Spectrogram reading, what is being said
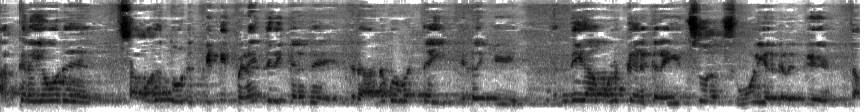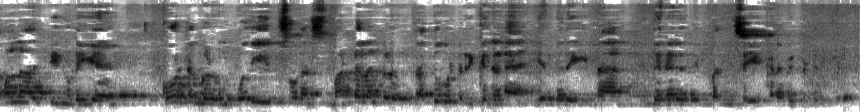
அக்கறையோடு சமூகத்தோடு பின்னி பிணைந்திருக்கிறது என்கிற அனுபவத்தை இன்றைக்கு இந்தியா முழுக்க இருக்கிற இன்சூரன்ஸ் ஊழியர்களுக்கு தமிழ்நாட்டினுடைய கோட்டங்களும் பொது இன்சூரன்ஸ் மண்டலங்களும் தந்து கொண்டிருக்கின்றன என்பதை நான் இந்த நேரத்தில் பதிவு செய்ய கடமைப்பட்டிருக்கிறேன்.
